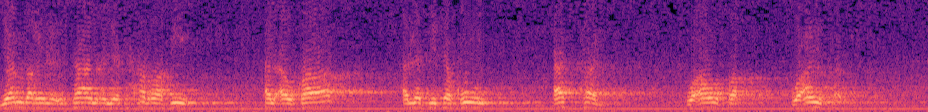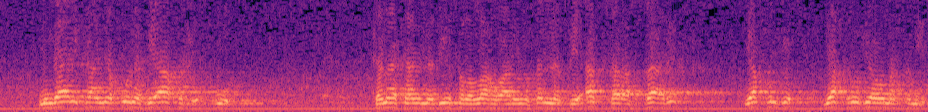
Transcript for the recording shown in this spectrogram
ينبغي للإنسان أن يتحرى فيه الأوقات التي تكون أسهل وأوفق وأنسب. من ذلك أن يكون في آخر الأسبوع كما كان النبي صلى الله عليه وسلم في أكثر أسفاره يخرج يخرج يوم الخميس.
